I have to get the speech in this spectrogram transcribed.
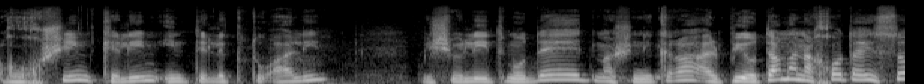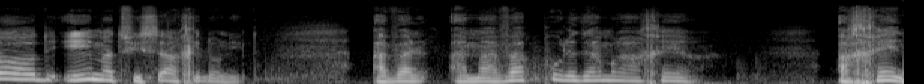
רוכשים כלים אינטלקטואליים בשביל להתמודד, מה שנקרא, על פי אותם הנחות היסוד, עם התפיסה החילונית. אבל המאבק פה לגמרי אחר. אכן,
